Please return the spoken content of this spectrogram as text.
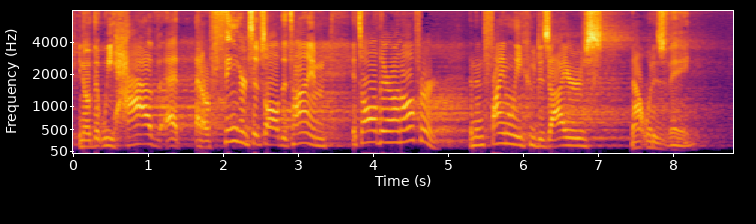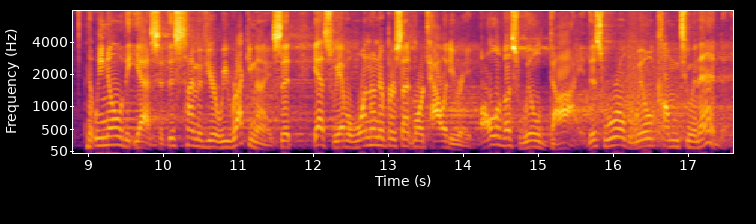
you know, that we have at, at our fingertips all the time, it's all there on offer. And then finally, who desires not what is vain that we know that, yes, at this time of year, we recognize that, yes, we have a 100% mortality rate. All of us will die. This world will come to an end.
